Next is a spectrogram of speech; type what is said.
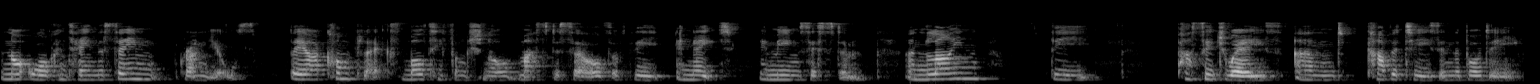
Not all contain the same granules. They are complex, multifunctional master cells of the innate immune system and line the passageways and cavities in the body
